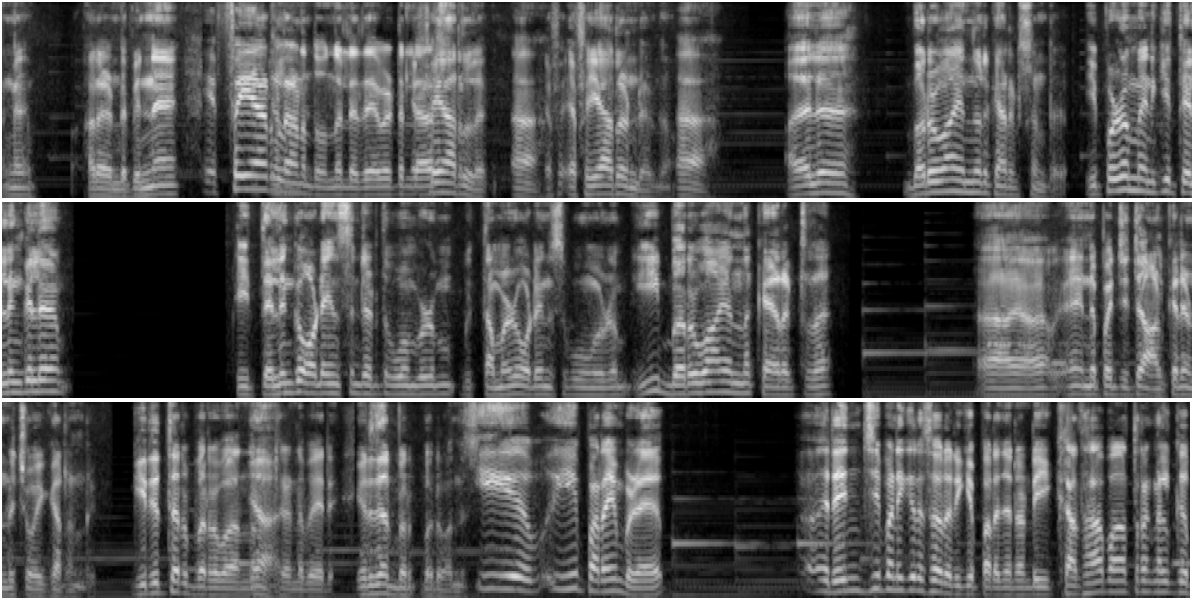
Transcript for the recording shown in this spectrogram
അങ്ങനെ പറയാറുണ്ട് പിന്നെ എഫ് ഐ ആറിലാണെന്ന് തോന്നുന്നല്ലേ ദേവേട്ടൻ എഫ് ഐ ആറിൽ എഫ് ഐ ആറിൽ ഉണ്ടായിരുന്നു അതിൽ ബറുവ എന്നൊരു ക്യാരക്ടർ ഉണ്ട്. ഇപ്പോഴും എനിക്ക് തെലുങ്കിൽ ഈ തെലുങ്ക് ഓഡിയൻസിന്റെ അടുത്ത് പോകുമ്പോഴും തമിഴ് ഓഡിയൻസ് പോകുമ്പോഴും ഈ ബെറുവ എന്ന ക്യാരക്ടർ എന്നെ പറ്റിയിട്ട് ആൾക്കാരോട് ചോദിക്കാറുണ്ട്. ഗിരിധർ ബെറുവ. രണ്ട് പേര്. ഗിരിധർ ബെറുവ ഈ ഈ പറയുമ്പോഴേ രഞ്ജി പണിക്കർ സാർ ഒരിക്കൽ പറഞ്ഞിട്ടുണ്ട് ഈ കഥാപാത്രങ്ങൾക്ക്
